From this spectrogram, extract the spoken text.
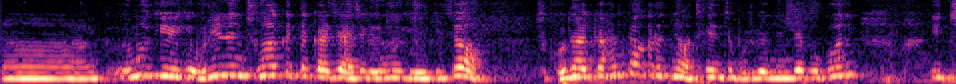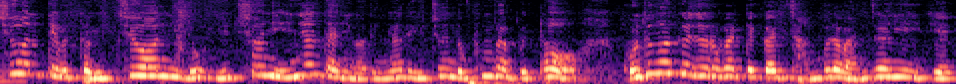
음, 의무교육이 우리는 중학교 때까지 아직 의무교육이죠. 고등학교 한다 그러더니 어떻게 되는지 모르겠는데 북은 유치원 때부터 유치원 노- 유치원이 2년 단위거든요. 근데 유치원 높은 반부터 고등학교 졸업할 때까지 전부 다 완전히 이게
